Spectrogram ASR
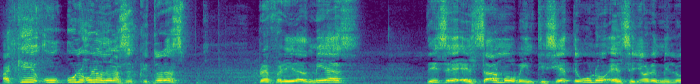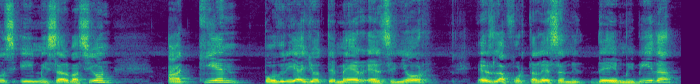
Aquí una de las escrituras preferidas mías dice el Salmo 27.1, el Señor es mi luz y mi salvación. ¿A quién podría yo temer? El Señor es la fortaleza de mi vida.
